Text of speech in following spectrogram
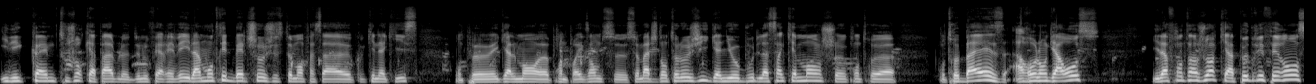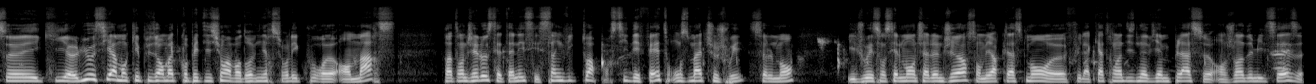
il est quand même toujours capable de nous faire rêver. Il a montré de belles choses justement face à euh, Kokinakis. On peut également euh, prendre par exemple ce, match d'anthologie gagné au bout de la cinquième manche euh, contre, contre Baez à Roland Garros. Il affronte un joueur qui a peu de références et qui lui aussi a manqué plusieurs mois de compétition avant de revenir sur les cours en mars. Fratangelo, cette année, c'est 5 victoires pour 6 défaites, 11 matchs joués seulement. Il joue essentiellement en Challenger. Son meilleur classement fut la 99e place en juin 2016.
